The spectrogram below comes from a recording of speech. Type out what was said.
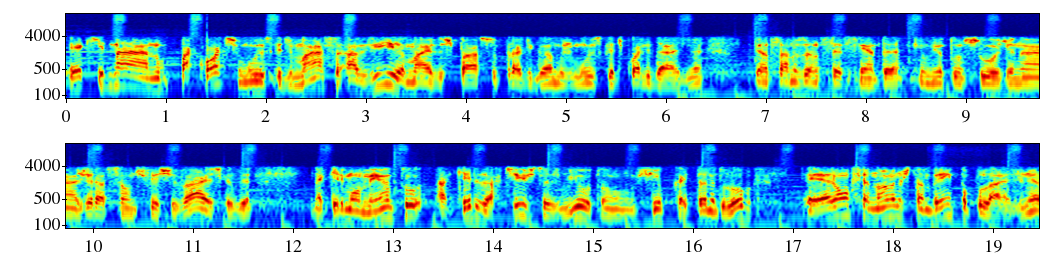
é que na, no pacote música de massa havia mais espaço para, digamos, música de qualidade, né? Pensar nos anos 60 que o Milton surge na geração dos festivais, quer dizer, Naquele momento, aqueles artistas, Milton, Chico, Caetano e do Lobo, eram fenômenos também populares, né?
